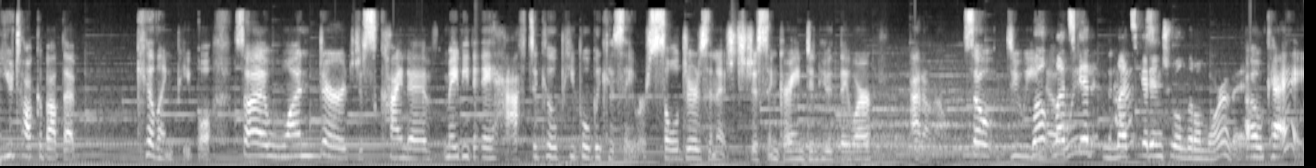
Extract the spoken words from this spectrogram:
you talk about that killing people so i wonder just kind of maybe they have to kill people because they were soldiers and it's just ingrained in who they were i don't know so do we well let's get that? let's get into a little more of it okay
